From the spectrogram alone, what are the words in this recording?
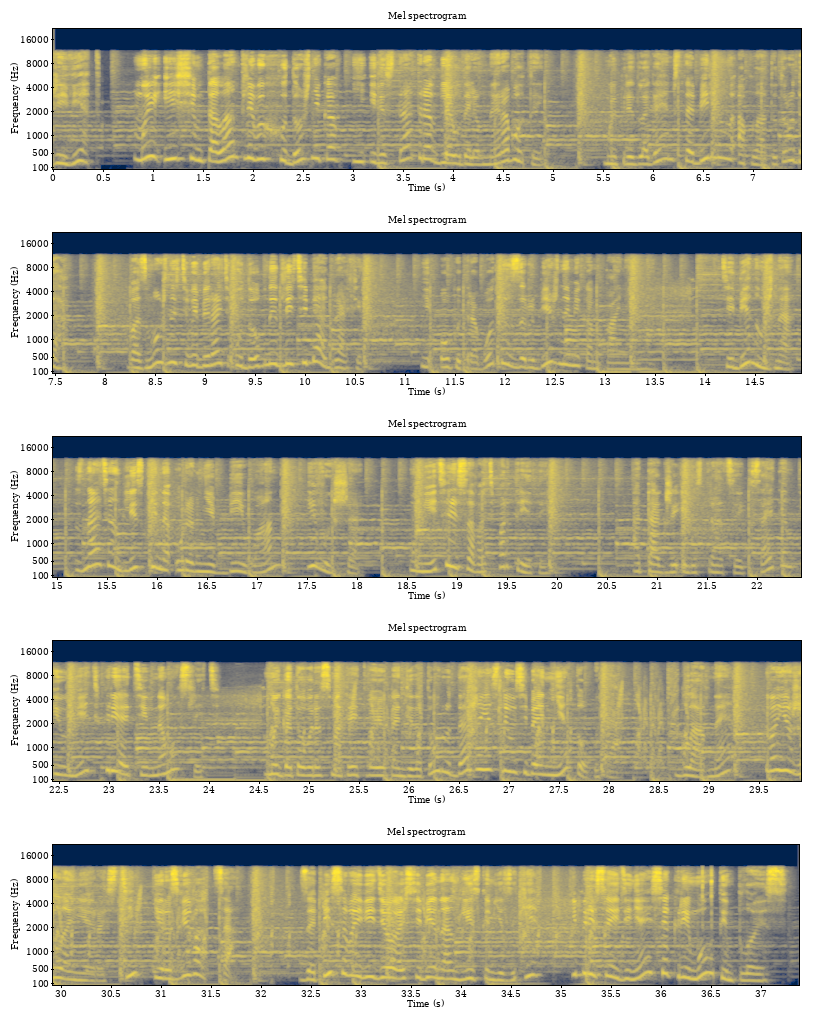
Привет! Мы ищем талантливых художников и иллюстраторов для удаленной работы. Мы предлагаем стабильную оплату труда, возможность выбирать удобный для тебя график и опыт работы с зарубежными компаниями. Тебе нужно знать английский на уровне B1 и выше, уметь рисовать портреты, а также иллюстрации к сайтам и уметь креативно мыслить. Мы готовы рассмотреть твою кандидатуру, даже если у тебя нет опыта. Главное – твое желание расти и развиваться. Записывай видео о себе на английском языке и присоединяйся к Remote Employees.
